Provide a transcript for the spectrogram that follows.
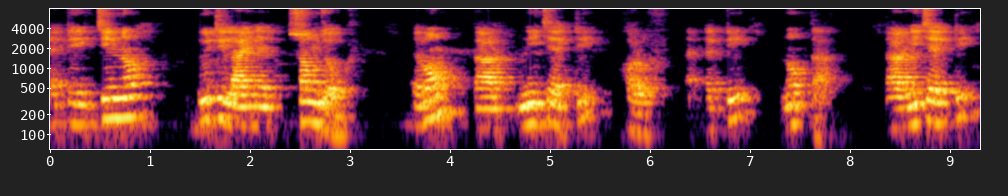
একটি চিহ্ন, দুইটি লাইনের সংযোগ এবং তার নিচে একটি হরফ, একটি নোক্তা। তার নিচে একটি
